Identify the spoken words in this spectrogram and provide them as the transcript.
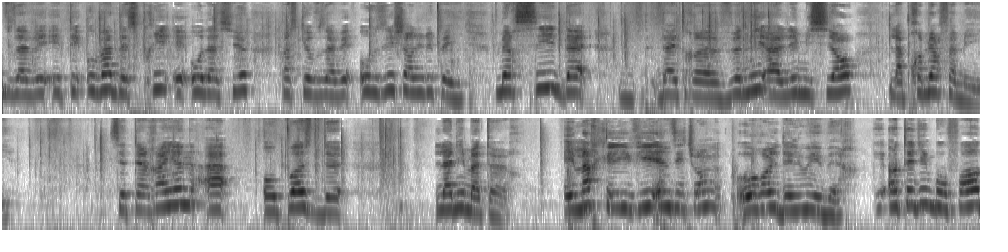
vous avez été ouvert d'esprit et audacieux parce que vous avez osé changer le pays. Merci d'être d'être, euh, venu à l'émission La Première Famille. C'était Ryan à- au poste de l'animateur. Et Marc-Olivier Nzetchong au rôle de Louis Hébert. Et Anthony Beaufort,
